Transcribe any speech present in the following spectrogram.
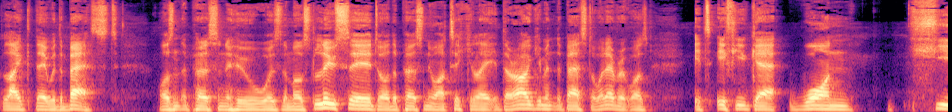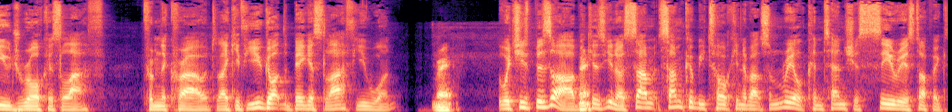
like they were the best wasn't the person who was the most lucid or the person who articulated their argument the best or whatever it was. It's if you get one huge raucous laugh from the crowd. Like if you got the biggest laugh, you won. Right which is bizarre because you know Sam Sam could be talking about some real contentious, serious topics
